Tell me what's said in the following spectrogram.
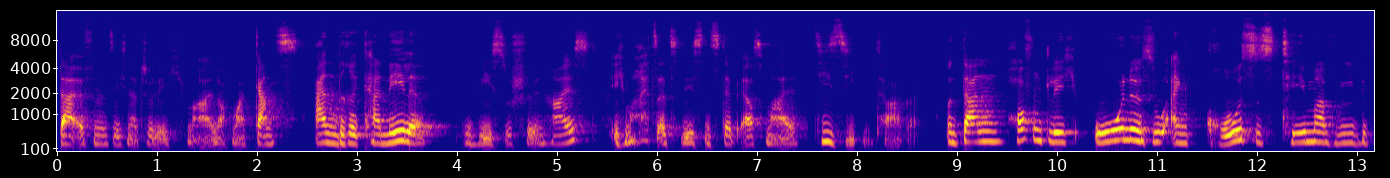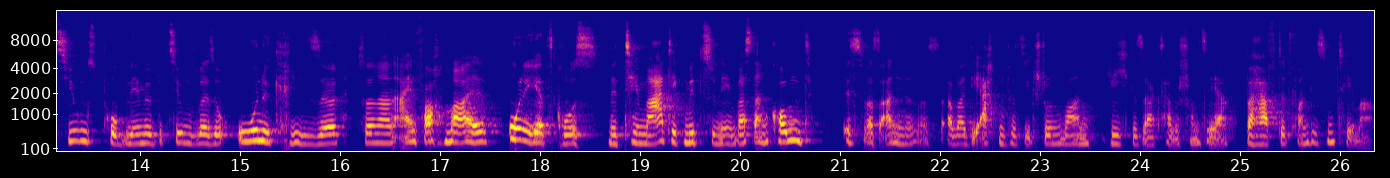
da öffnen sich natürlich mal nochmal ganz andere Kanäle wie es so schön heißt. Ich mache jetzt als nächsten Step erstmal die sieben Tage. Und dann hoffentlich ohne so ein großes Thema wie Beziehungsprobleme beziehungsweise ohne Krise, sondern einfach mal ohne jetzt groß eine Thematik mitzunehmen. Was dann kommt, ist was anderes. Aber die 48 Stunden waren, wie ich gesagt habe, schon sehr behaftet von diesem Thema.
